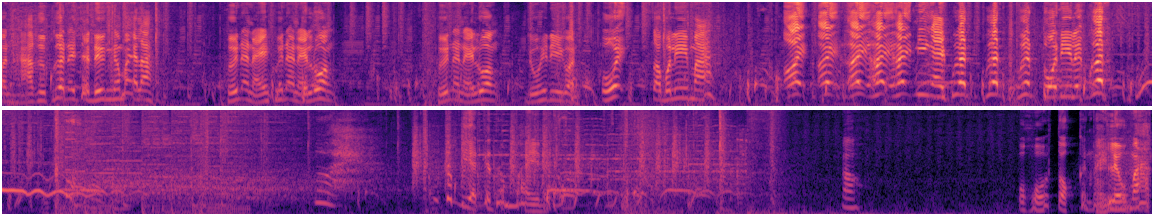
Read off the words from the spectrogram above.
ปัญหาคือเพื่อนไอ้จะดึงทำไมล่ะ พื้นอันไหน พื้นอันไหนล่วง พื้นอันไหนล่วง ดูให้ดีก่อนโอ้ยสตรอเบอรี่มาเอ้ยเอ้ยเอ้ยเฮ้ยเฮ้ยนี่ไงเพื่อนเพื่อนเพื่อนตัวดีเลยเพื่อนเฮ้ยมันก็เบียดกันทำไมเนี่ยเอ้าโอ้โห ตกกันไปเร็วมาก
